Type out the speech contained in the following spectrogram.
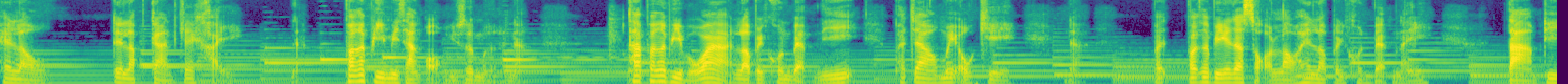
ให้เราได้รับการแก้ไขนะพระคัมภีร์มีทางออกอยู่เสมอนะถ้าพระคัมภีร์บอกว่าเราเป็นคนแบบนี้พระเจ้าไม่โอเคนะพระคัมภีร์ก็จะสอนเราให้เราเป็นคนแบบไหน ตามที่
